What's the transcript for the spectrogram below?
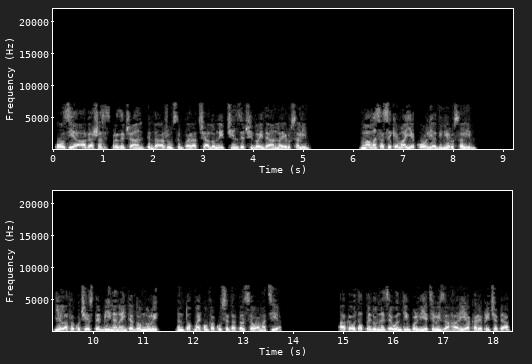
Ozia avea 16 ani când a ajuns împărat și a domnit 52 de ani la Ierusalim. Mama sa se chema Iecolia din Ierusalim. El a făcut ce este bine înaintea Domnului, în tocmai cum făcuse tatăl său Amația. A căutat pe Dumnezeu în timpul vieții lui Zaharia, care pricepea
